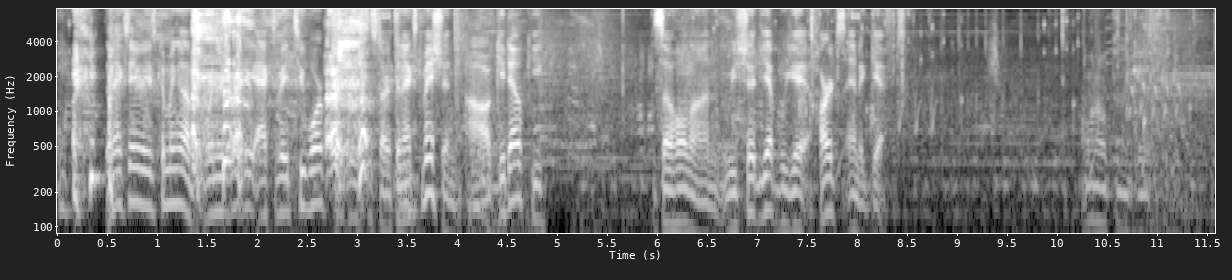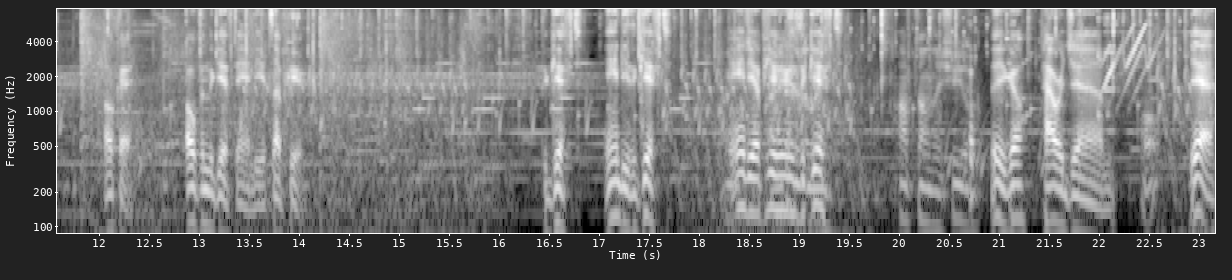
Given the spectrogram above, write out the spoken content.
The next area is coming up. When you're ready, activate two warp triggers to start the next mission. Okie dokie. So hold on. We should. Yep, we get hearts and a gift. I wanna open the gift. Okay. Open the gift, Andy. It's up here. The gift. Andy, the gift. Andy, up. Here's the gift. Hopped on the shield. There you go. Power gem. Oh, Yeah.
